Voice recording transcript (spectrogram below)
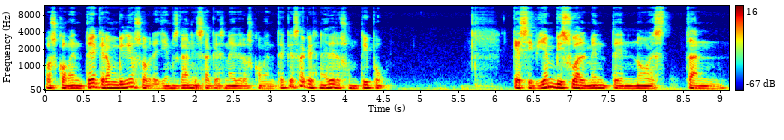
os comenté que era un vídeo sobre James Gunn y Zack Snyder. Os comenté que Zack Snyder es un tipo que si bien visualmente no es tan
